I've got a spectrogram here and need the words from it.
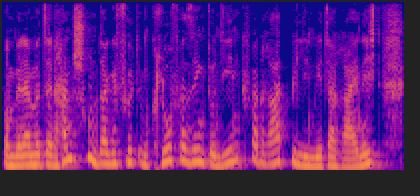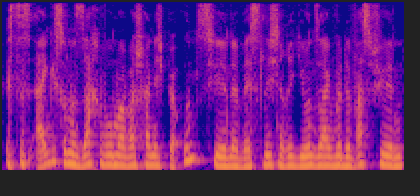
Und wenn er mit seinen Handschuhen da gefühlt im Klo versinkt und jeden Quadratmillimeter reinigt, ist das eigentlich so eine Sache, wo man wahrscheinlich bei uns hier in der westlichen Region sagen würde, was für ein,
